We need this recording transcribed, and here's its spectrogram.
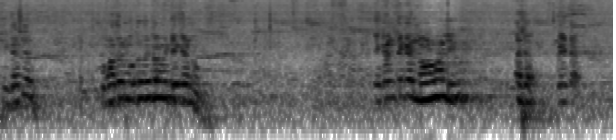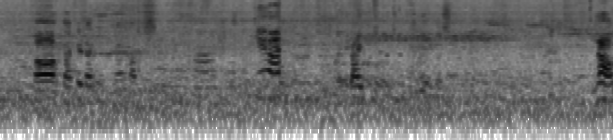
ঠিক আছে? তোমাদের মধ্যে থেকে আমি ডেকে নেব। এখান থেকে নর্মালি আচ্ছা বেটার তাকে ডাকি? নাও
